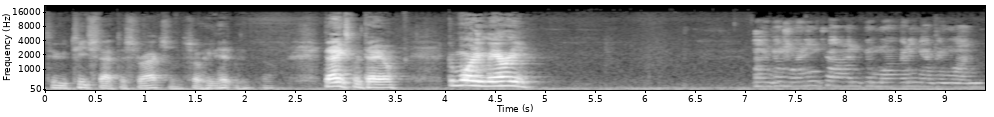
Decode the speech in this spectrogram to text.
to teach that distraction so he didn't So, thanks mateo good morning mary Uh, good morning, John. Good morning, everyone.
